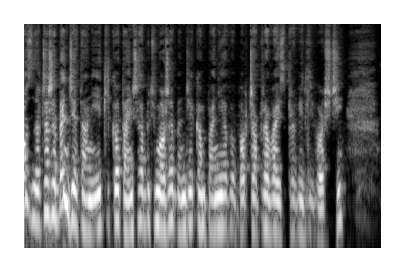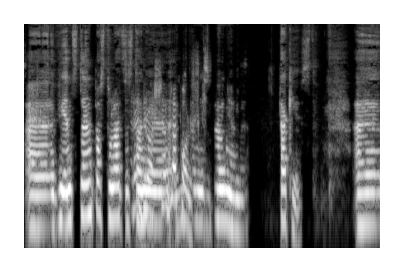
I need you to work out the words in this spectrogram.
oznacza, że będzie taniej, tylko tańsza być może będzie kampania wyborcza Prawa i Sprawiedliwości, e, więc ten postulat zostanie, zostanie spełniony. Tak jest. E,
